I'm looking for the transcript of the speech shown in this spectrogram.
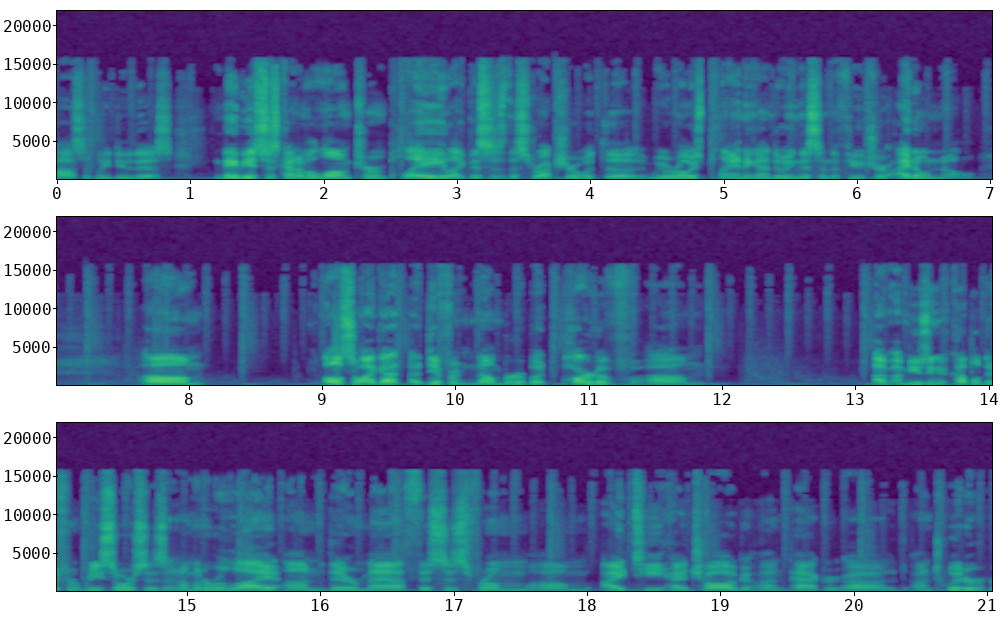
possibly do this? Maybe it's just kind of a long term play. Like, this is the structure with the, we were always planning on doing this in the future. I don't know. Um, also, I got a different number, but part of, um, I'm, using a couple different resources and I'm going to rely on their math. This is from um, IT Hedgehog on Packer, uh, on Twitter.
